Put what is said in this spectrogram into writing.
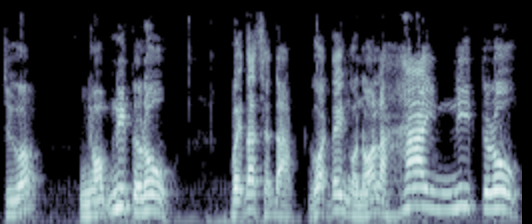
chứa nhóm nitro. Vậy ta sẽ đặt gọi tên của nó là hai nitro.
